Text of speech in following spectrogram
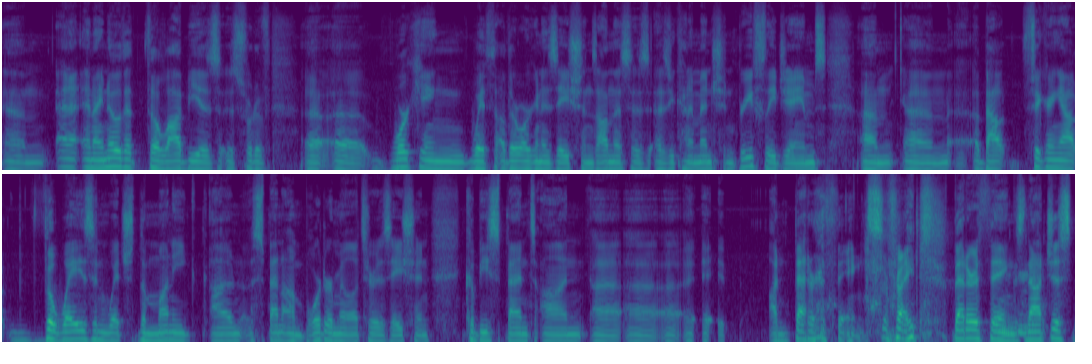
Um, and, and I know that the lobby is, is sort of uh, working with other organizations on this, as, as you kind of mentioned briefly, James, um, um, about figuring out the ways in which the money spent on border militarization could be spent on. Uh, uh, uh, on better things, right? Better things, not just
